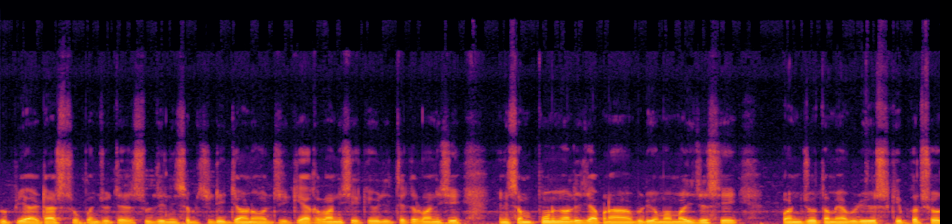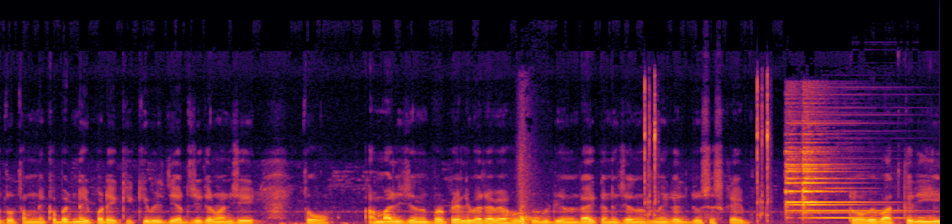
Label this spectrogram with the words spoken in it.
રૂપિયા અઢારસો પંચોતેર સુધીની સબસિડી. જાણો અરજી ક્યાં કરવાની છે, કેવી રીતે કરવાની છે, એની સંપૂર્ણ નોલેજ આપણા આ વિડીયોમાં મળી જશે. પણ જો તમે આ વીડિયો સ્કીપ કરશો તો તમને ખબર નહીં પડે કે કેવી રીતે અરજી કરવાની છે. તો અમારી ચેનલ પર પહેલી વાર આવ્યા હોય તો વિડીયોને લાઇક અને ચેનલને કરી દો સબસ્ક્રાઈબ તો હવે વાત કરીએ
